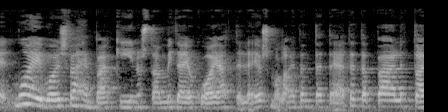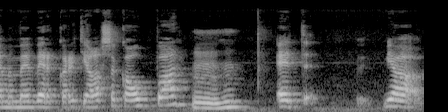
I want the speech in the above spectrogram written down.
että mua ei voisi vähempää kiinnostaa, mitä joku ajattelee, jos mä laitan tätä ja tätä päälle, tai mä menen verkkarit jalassa kauppaan. Mm-hmm. Et, ja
